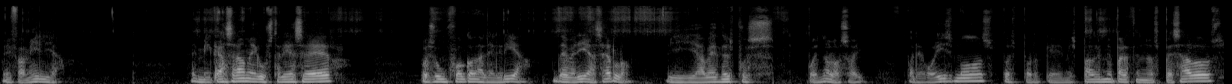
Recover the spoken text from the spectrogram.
mi familia. En mi casa me gustaría ser pues un foco de alegría, debería serlo, y a veces pues pues no lo soy por egoísmos, pues porque mis padres me parecen unos pesados,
